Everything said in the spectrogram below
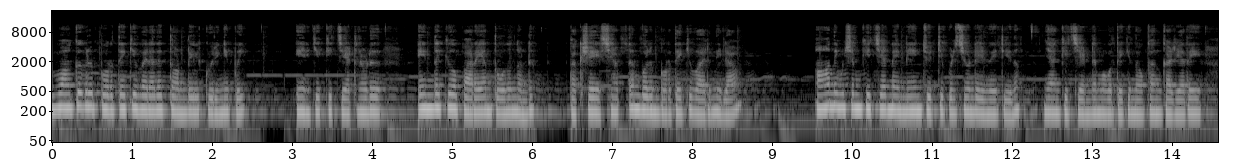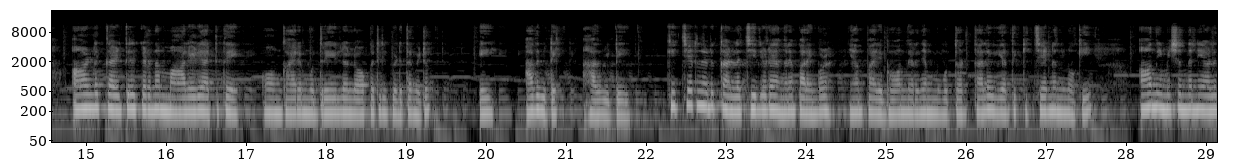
വാക്കുകൾ പുറത്തേക്ക് വരാതെ തൊണ്ടയിൽ കുരുങ്ങിപ്പോയി. എനിക്ക് കിച്ചേട്ടനോട് എന്തൊക്കെയോ പറയാൻ തോന്നുന്നുണ്ട്. പക്ഷേ ശബ്ദം പോലും പുറത്തേക്ക് വരുന്നില്ല. ആ നിമിഷം കിച്ചേട്ടൻ എന്നെയും ചുറ്റിപ്പിടിച്ചുകൊണ്ട് എഴുന്നേറ്റിരുന്നു. ഞാൻ കിച്ചേട്ടന്റെ മുഖത്തേക്ക് നോക്കാൻ കഴിയാതെ ആളുടെ കഴുത്തിൽ കിടന്ന മാലയുടെ അറ്റത്തെ ഓങ്കാരം മുദ്രയുള്ള ലോക്കറ്റിൽ പിടുത്തം വിട്ടു ഏയ് അത് വിട്ടേ അത് വിട്ടേ. കിച്ചേട്ടൻ ഒരു കള്ളച്ചിരിയോടെ അങ്ങനെ പറയുമ്പോൾ ഞാൻ പരിഭവം നിറഞ്ഞ മുഖത്തോടെ തല ഉയർത്തി കിച്ചേട്ടനെന്ന് നോക്കി. ആ നിമിഷം തന്നെ ആൾ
